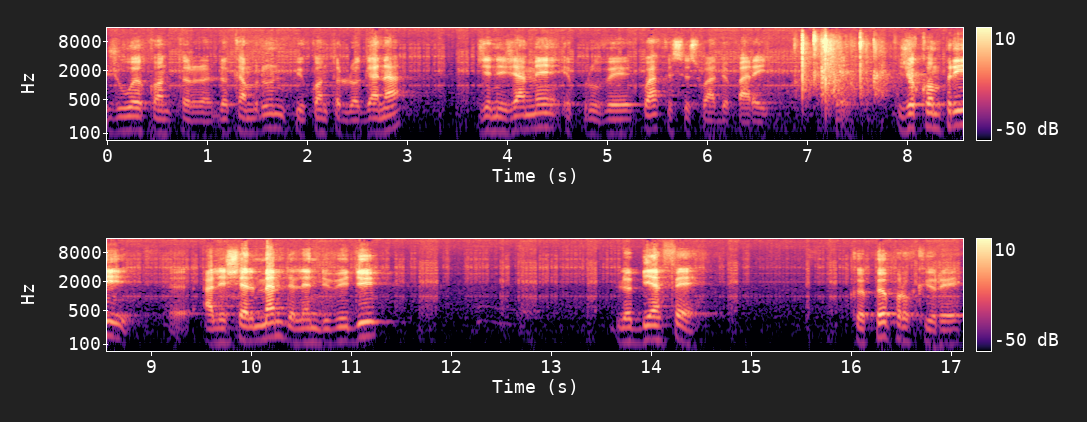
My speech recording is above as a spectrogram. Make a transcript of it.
jouer contre le Cameroun puis contre le Ghana, je n'ai jamais éprouvé quoi que ce soit de pareil. Je compris euh, à l'échelle même de l'individu le bienfait que peut procurer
